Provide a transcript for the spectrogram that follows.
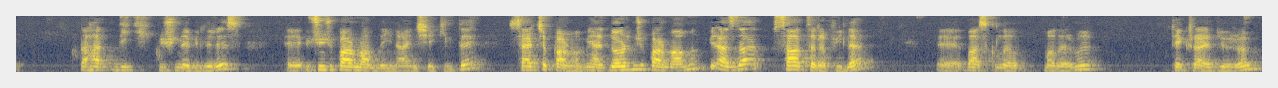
daha dik düşünebiliriz. Üçüncü parmağım da yine aynı şekilde. Serçe parmağım yani dördüncü parmağımın biraz daha sağ tarafıyla e, baskılamalarımı tekrar ediyorum.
